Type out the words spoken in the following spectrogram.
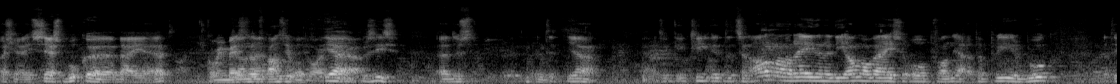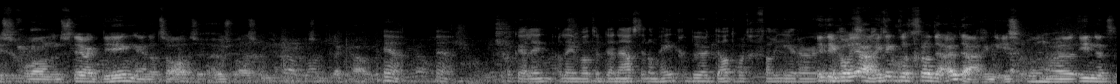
als jij zes boeken bij je hebt, kom je meestal Dan, de eh, vakantie wel door. ja, precies. Eh, dus het- het- ja, ja dus ik, ik zie, het zijn allemaal redenen die allemaal wijzen op van ja, dat papieren boek het is gewoon een sterk ding en dat zal heus wel zijn, zijn plek houden. Ja, ja. Oké, alleen, alleen wat er daarnaast en omheen gebeurt, dat wordt gevarieerder. Ik denk wel, ja, ik denk dat het grote uitdaging is om uh, in, het,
